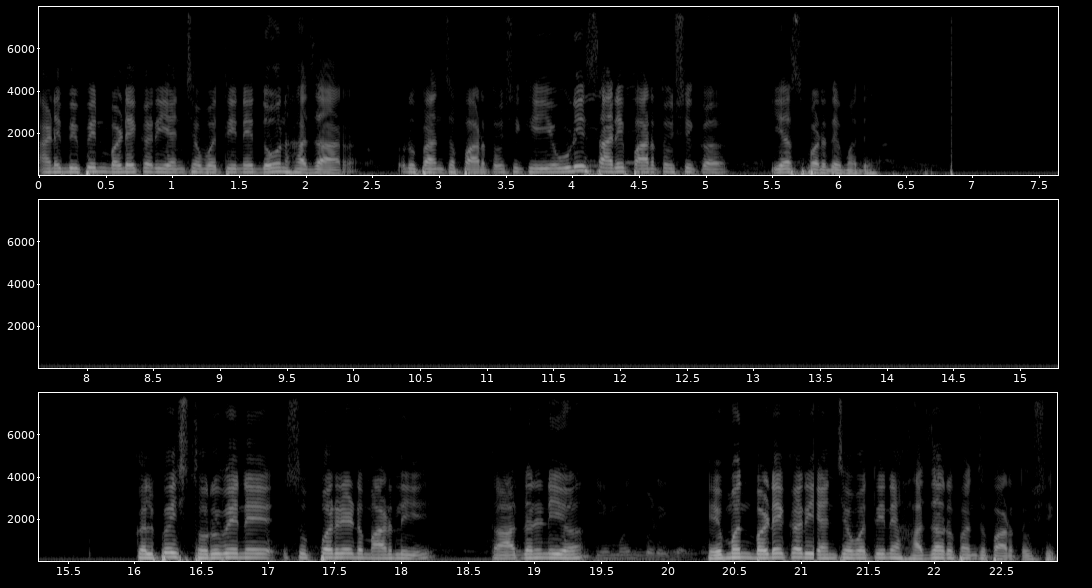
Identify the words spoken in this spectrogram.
आणि बिपिन बडेकर यांच्या वतीने दोन हजार रुपयांचं पारितोषिक ही एवढी सारी पारितोषिकं या स्पर्धेमध्ये. कल्पेश थोरवेने सुपर रेड मारली तर आदरणीय हेमंत बडेकर. हेमंत बडेकर यांच्या वतीने हजार रुपयांचं पारितोषिक.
